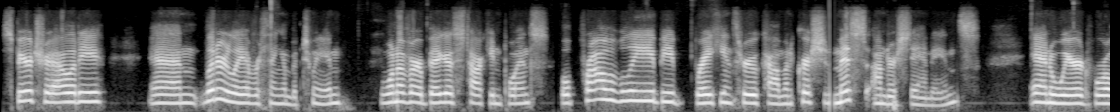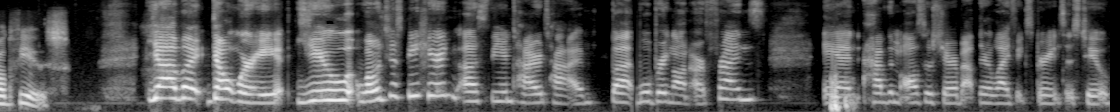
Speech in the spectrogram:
spirituality, and literally everything in between. One of our biggest talking points will probably be breaking through common Christian misunderstandings and weird worldviews. Yeah, but don't worry. You won't just be hearing us the entire time, but we'll bring on our friends and have them also share about their life experiences too.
